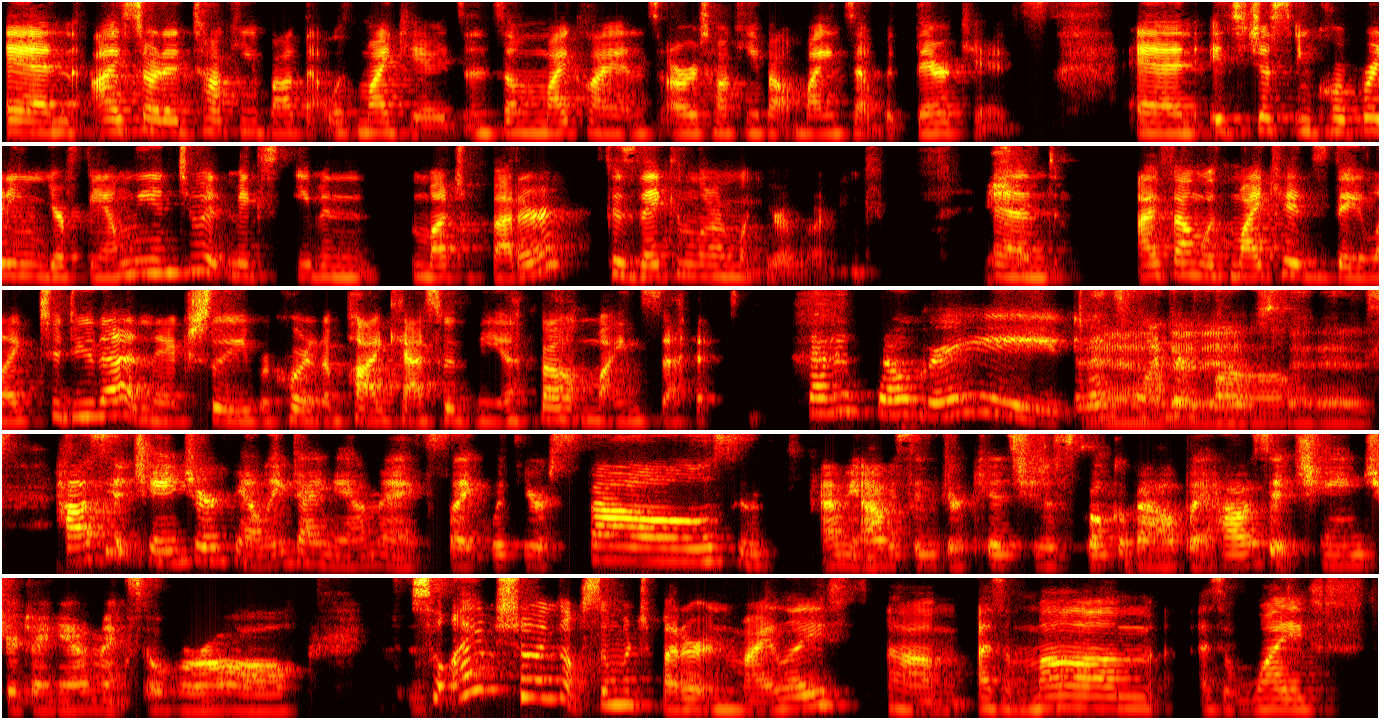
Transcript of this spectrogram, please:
And I started talking about that with my kids, and some of my clients are talking about mindset with their kids. And it's just incorporating your family into it makes even much better because they can learn what you're learning. And I found with my kids, they like to do that. And they actually recorded a podcast with me about mindset. That is so great. That's Yeah, wonderful. That is, that is. How's it changed your family dynamics, like with your spouse? And I mean, obviously with your kids, you just spoke about, but how has it changed your dynamics overall? So I am showing up so much better in my life um, as a mom, as a wife,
